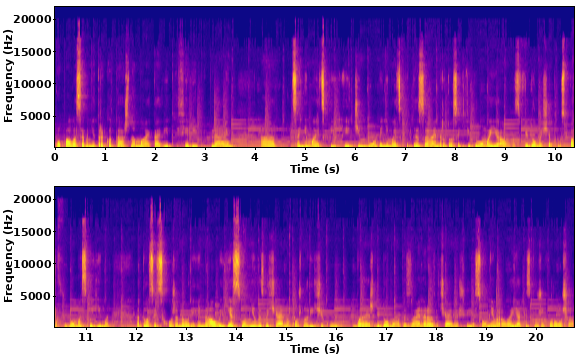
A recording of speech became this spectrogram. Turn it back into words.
Попалася мені трикотажна майка від Philip Plein. Це німецький дім-моди, німецький дизайнер, досить відомий, відомий ще плюс парфумами своїми. Досить схоже на оригінал. Є сумніви, звичайно, кожну річ, яку береш відомого дизайнера. Звичайно, що є сумніви, але якість дуже хороша.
